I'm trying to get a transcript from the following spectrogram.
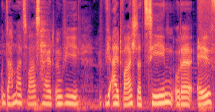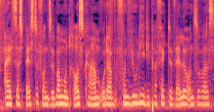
Und damals war es halt irgendwie, wie alt war ich da? Zehn oder elf, als das Beste von Silbermond rauskam oder von Juli die perfekte Welle und sowas.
